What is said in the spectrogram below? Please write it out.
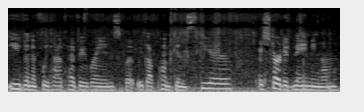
even if we have heavy rains, but we got pumpkins here. I started naming them.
